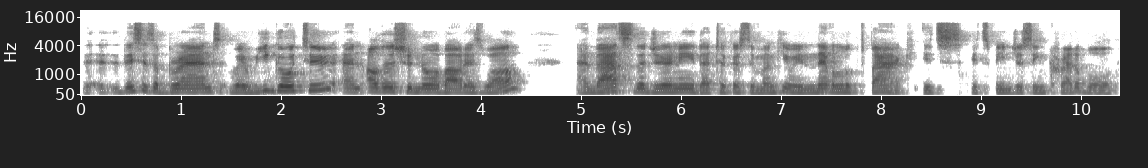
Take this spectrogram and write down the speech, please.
this is a brand where we go to, and others should know about as well. And that's the journey that took us to Monki. We never looked back. It's it's been just incredible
